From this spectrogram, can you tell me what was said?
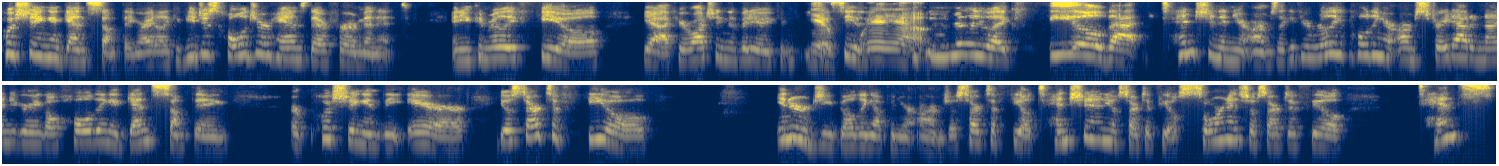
pushing against something, right? Like if you just hold your hands there for a minute and you can really feel, yeah, if you're watching the video, you can, you yeah, can see that. You can really like feel that tension in your arms. Like if you're really holding your arms straight out at 90 degree angle, holding against something or pushing in the air, you'll start to feel energy building up in your arms. You'll start to feel tension. You'll start to feel soreness. You'll start to feel tense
